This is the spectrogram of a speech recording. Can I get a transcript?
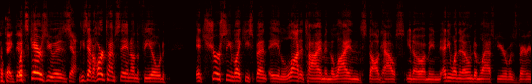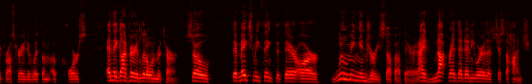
okay, good. what scares you is yeah. he's had a hard time staying on the field it sure seemed like he spent a lot of time in the Lions doghouse. You know, I mean, anyone that owned him last year was very frustrated with him, of course, and they got very little in return. So it makes me think that there are looming injury stuff out there. And I've not read that anywhere. That's just a hunch.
